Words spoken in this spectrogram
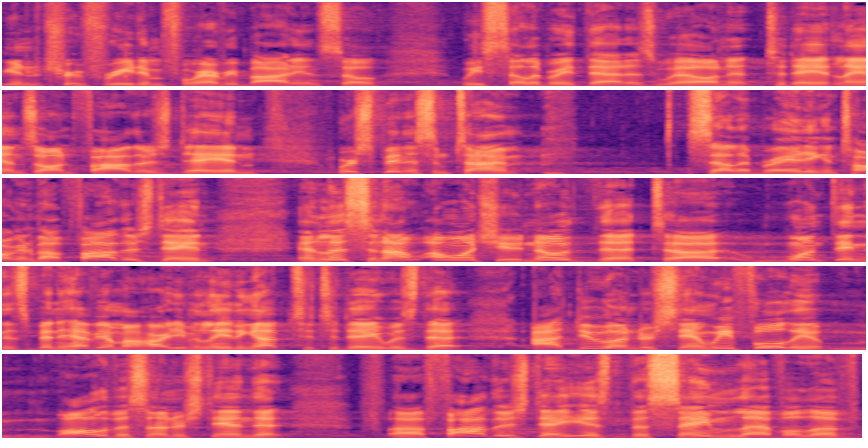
you know, true freedom for everybody. And so we celebrate that as well. And it, today it lands on Father's Day, and we're spending some time celebrating and talking about Father's Day. And, and listen, I, I want you to know that uh, one thing that's been heavy on my heart, even leading up to today, was that I do understand, we fully, all of us understand that uh, Father's Day isn't the same level of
